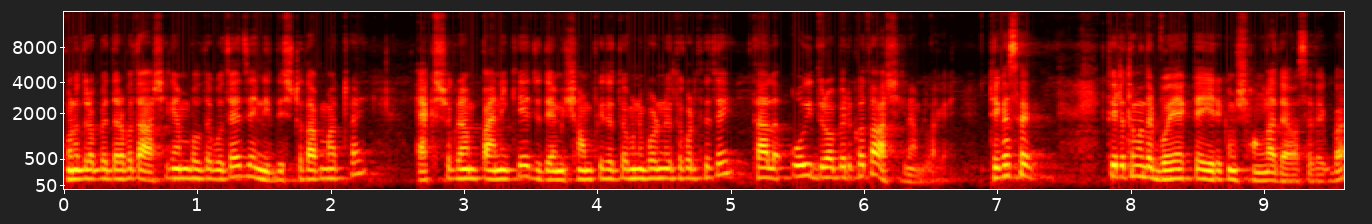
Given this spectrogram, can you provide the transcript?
কোনো দ্রব্যের দ্রাব্যতা আশি গ্রাম বলতে বোঝায় যে নির্দিষ্ট তাপমাত্রায় একশো গ্রাম পানিকে যদি আমি সম্পৃক্ত দ্রবণে পরিণত করতে চাই, তাহলে ওই দ্রব্যের কত আশি গ্রাম লাগে, ঠিক আছে? তো এটা তোমাদের বইয়ে একটা এরকম সংজ্ঞা দেওয়া আছে, দেখবা।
